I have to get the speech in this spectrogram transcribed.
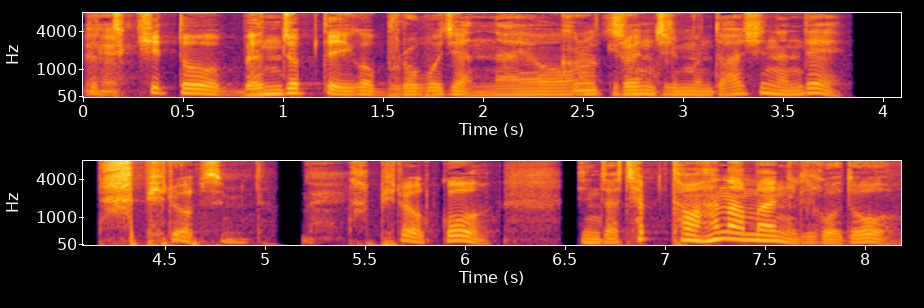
또 네. 특히 또 면접 때 이거 물어보지 않나요? 그렇죠. 이런 질문도 하시는데 다 필요 없습니다. 네. 다 필요 없고 진짜 챕터 하나만 읽어도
